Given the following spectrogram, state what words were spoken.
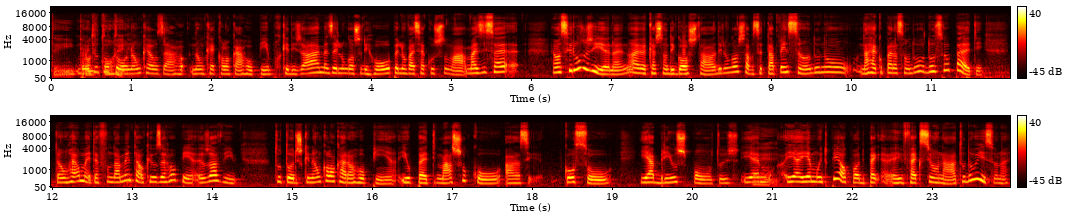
Tem Muito tutor correr. não quer usar, não quer colocar a roupinha porque diz, ah, mas ele não gosta de roupa, ele não vai se acostumar. Mas isso é, é uma cirurgia, né? Não é questão de gostar ou de não gostar. Você está pensando no, na recuperação do, do seu pet. Então, realmente, é fundamental que use a roupinha. Eu já vi tutores que não colocaram a roupinha e o pet machucou, a, coçou e abriu os pontos. E, é. É. e aí é muito pior, pode é, infeccionar tudo isso, né?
